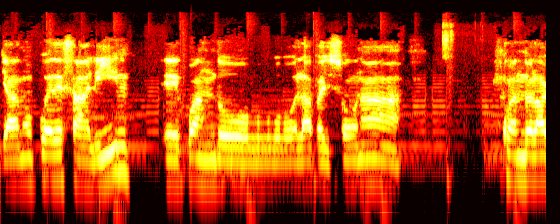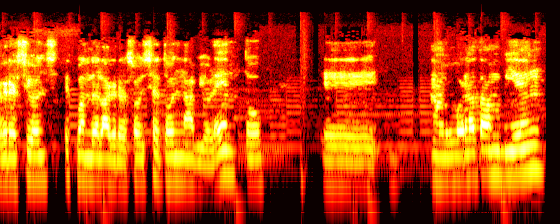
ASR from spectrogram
ya no puede salir cuando la persona, cuando el agresor, cuando el agresor se torna violento. ahora también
